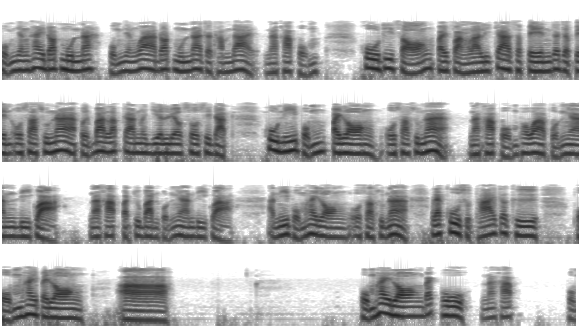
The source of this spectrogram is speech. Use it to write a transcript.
ผมยังให้ดอทมุนนะ ผมยังว่าดอทมุนน่าจะทำได้นะครับผม คู่ที่สองไปฝั่งลาลิก้าสเปนก็จะเป็นโอซาซูน่าเปิดบ้านรับการมาเยือนเรียวโซซิดัดคู่นี้ผมไปลองโอซาซูน่านะครับผมเพราะว่าผลงานดีกว่า นะครับ ปัจจุบันผลงานดีกว่า อันนี้ผมให้ลองโอซาซูน่าและคู่สุดท้ายก็คือ ผมให้ไปลองอ่าผมให้ลองแบ็กพูนะครับ ผม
